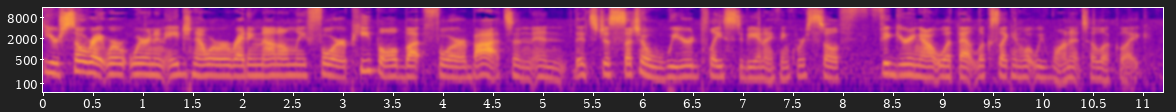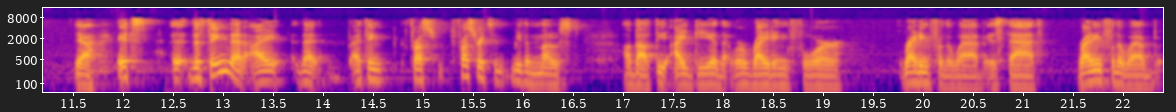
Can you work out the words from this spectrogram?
You're so right. We're we're in an age now where we're writing not only for people but for bots, and and it's just such a weird place to be. And I think we're still figuring out what that looks like and what we want it to look like. Yeah, it's uh, the thing that I that I think frust- frustrates me the most about the idea that we're writing for writing for the web is that writing for the web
